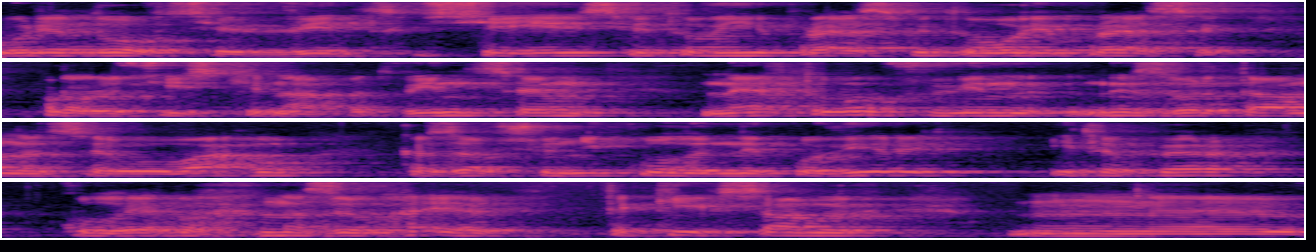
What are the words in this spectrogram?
урядовців, від всієї світової преси, світової преси про російський напад. Він цим нехтував, він не звертав на це увагу, казав, що ніколи не повірить, і тепер Кулеба називає таких самих. е,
